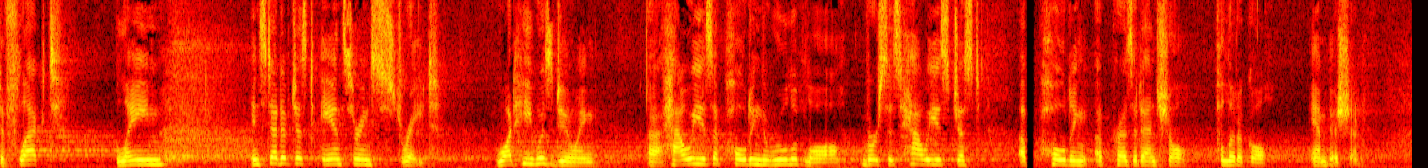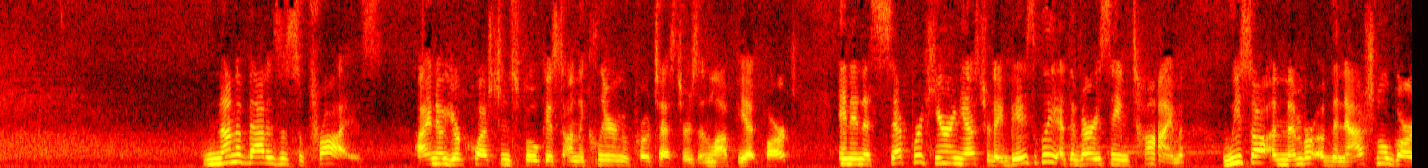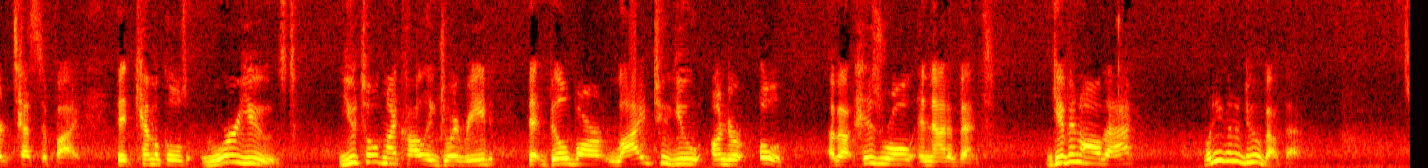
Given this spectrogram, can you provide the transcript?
deflect, blame, instead of just answering straight what he was doing, uh, how he is upholding the rule of law versus how he is just upholding a presidential political ambition. None of that is a surprise. I know your questions focused on the clearing of protesters in Lafayette Park. And in a separate hearing yesterday, basically at the very same time, we saw a member of the National Guard testify that chemicals were used. You told my colleague Joy Reid that Bill Barr lied to you under oath about his role in that event. Given all that, what are you going to do about that?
